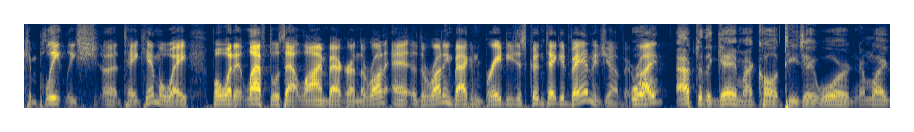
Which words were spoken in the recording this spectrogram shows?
completely sh- uh, take him away. But what it left was that linebacker on the run, uh, the running back, and Brady just couldn't take advantage of it. Well, right? After the game, I called T.J. Ward, and I'm like,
